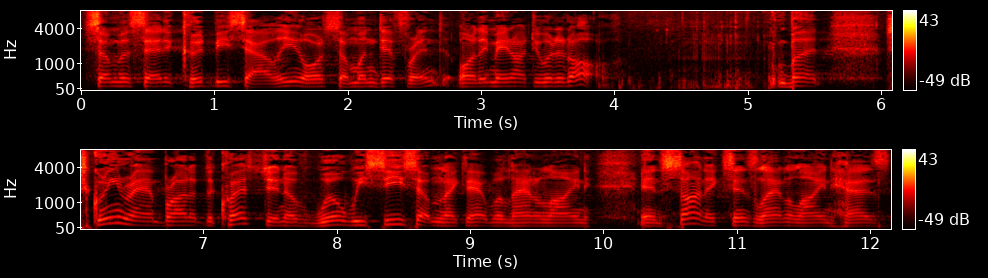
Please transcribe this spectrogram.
Some have said it could be Sally or someone different, or they may not do it at all. But Screen Rant brought up the question of will we see something like that with Lanolin and Sonic since Lanolin has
